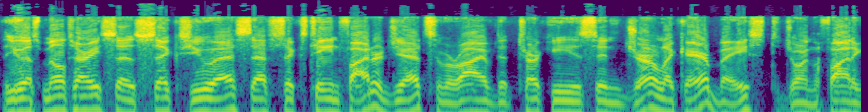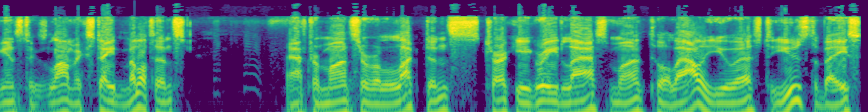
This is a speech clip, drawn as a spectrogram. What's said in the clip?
The U.S. military says six U.S. F-16 fighter jets have arrived at Turkey's Incirlik Air Base to join the fight against Islamic State militants. After months of reluctance, Turkey agreed last month to allow the U.S. to use the base,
